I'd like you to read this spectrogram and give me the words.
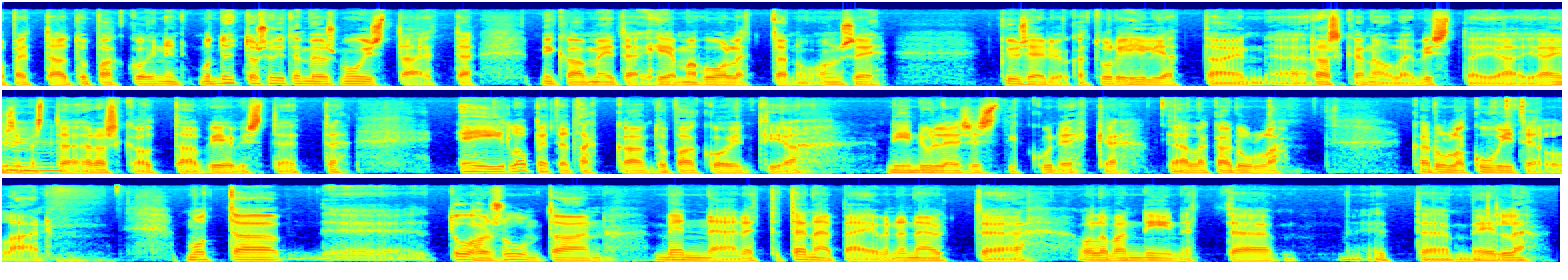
lopettaa tupakoinnin. Mutta nyt on syytä myös muistaa, että mikä on meitä hieman huolettanut on se kysely, joka tuli hiljattain raskana olevista ja, ja ensimmäistä mm-hmm. raskauttaa vievistä, että ei lopetetakaan tupakointia niin yleisesti kuin ehkä täällä kadulla, kadulla kuvitellaan. Mutta tuohon suuntaan mennään, että tänä päivänä näyttää olevan niin, että, että meillä –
